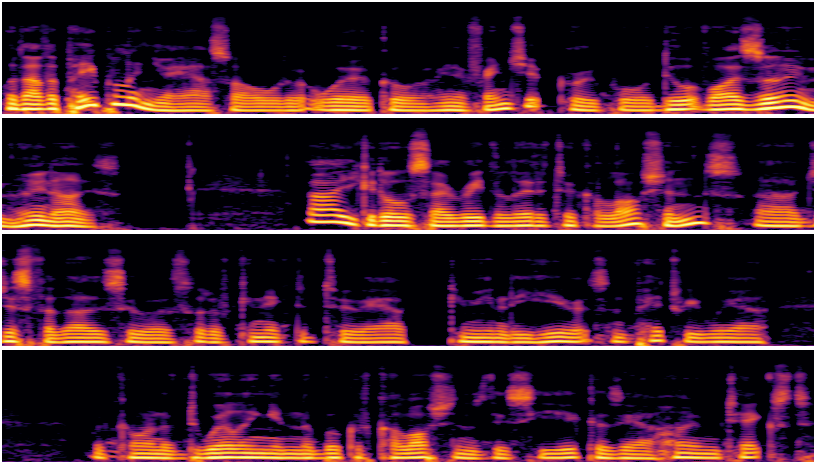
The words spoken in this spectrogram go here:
with other people in your household or at work or in a friendship group or do it via Zoom. Who knows? Uh, you could also read the letter to Colossians, uh, just for those who are sort of connected to our community here at St. Petri. We are we're kind of dwelling in the book of Colossians this year because our home text,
